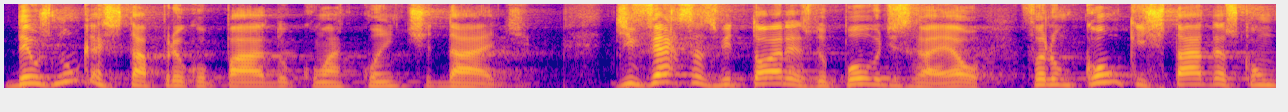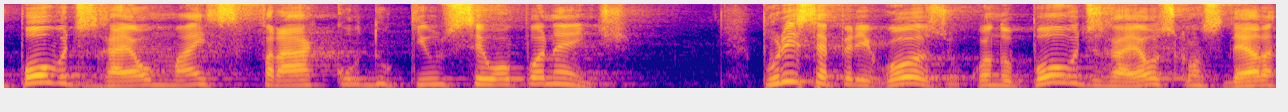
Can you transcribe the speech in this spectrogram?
Deus nunca está preocupado com a quantidade. Diversas vitórias do povo de Israel foram conquistadas com o povo de Israel mais fraco do que o seu oponente. Por isso é perigoso quando o povo de Israel se considera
